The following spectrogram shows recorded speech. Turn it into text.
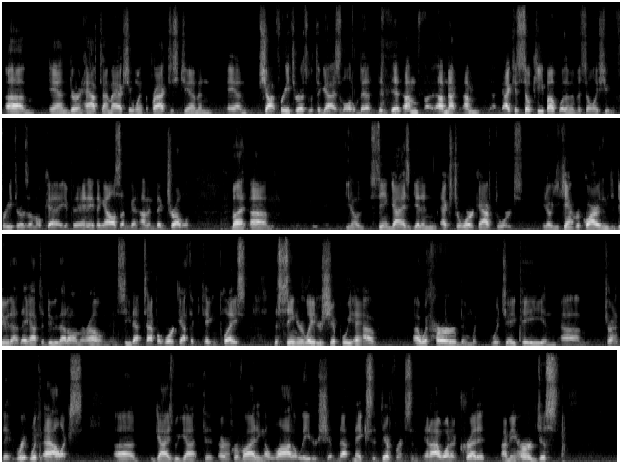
Um, and during halftime, I actually went to practice gym and and shot free throws with the guys a little bit. It, it, I'm I'm not I'm I can still keep up with them if it's only shooting free throws. I'm okay. If anything else, I'm I'm in big trouble. But um, you know, seeing guys get in extra work afterwards. You know, you can't require them to do that. They have to do that on their own and see that type of work ethic taking place. The senior leadership we have uh, with Herb and with, with JP and um, trying to think with Alex, uh, guys we got that are providing a lot of leadership. That makes a difference. And, and I want to credit, I mean, Herb just,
